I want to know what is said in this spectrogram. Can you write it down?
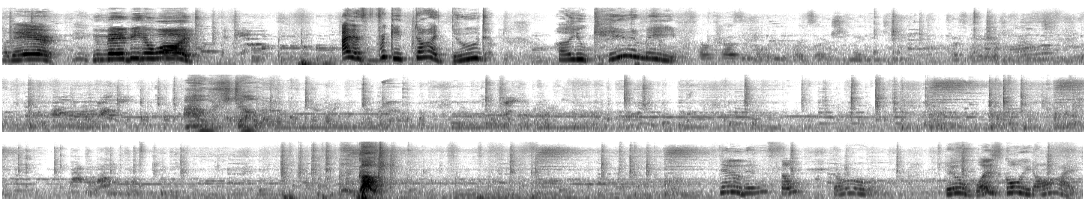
Come. You may be the one. I just freaking died, dude. Are you kidding me? died.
